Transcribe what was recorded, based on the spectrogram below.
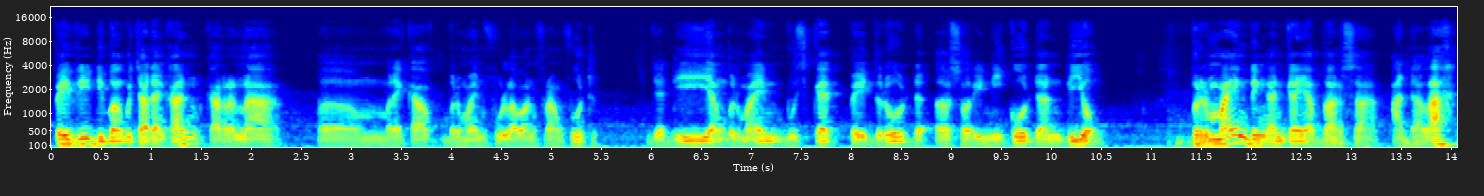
Pedri di bangku cadangkan karena um, mereka bermain full lawan Frankfurt. Jadi yang bermain Busquets, Pedro, uh, sorry Nico dan Dion. Bermain dengan gaya Barca adalah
